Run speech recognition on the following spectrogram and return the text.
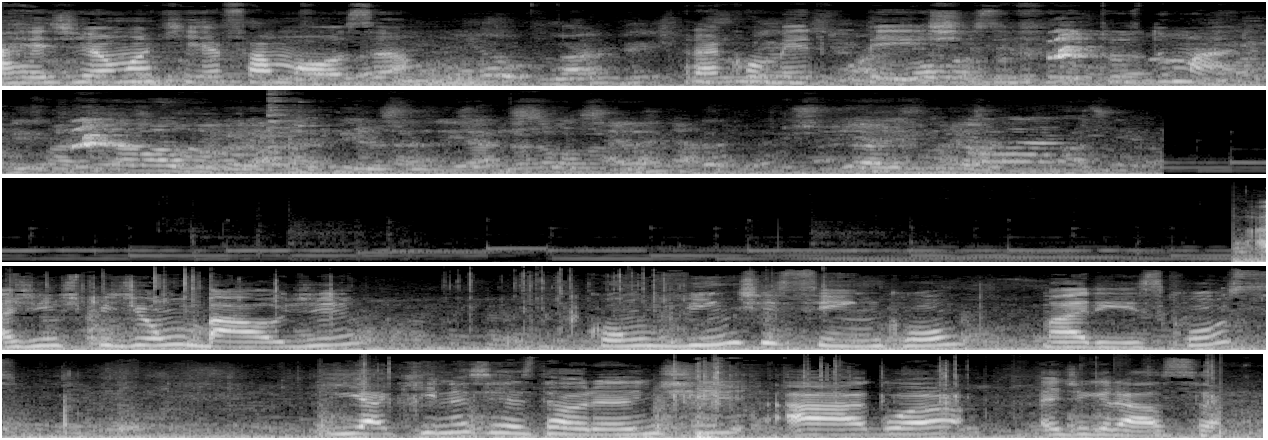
A região aqui é famosa para comer peixes e frutos do mar. A gente pediu um balde com 25 mariscos e aqui nesse restaurante a água é de graça.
